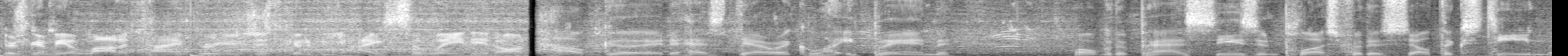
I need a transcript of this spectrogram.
There's going to be a lot of times where you're just going to be isolated on. How good has Derrick White been over the past season plus for the Celtics team?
